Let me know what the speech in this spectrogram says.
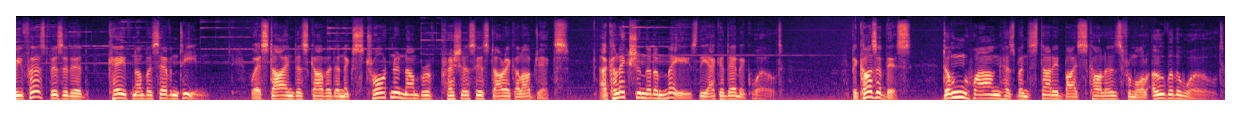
We first visited cave number 17, where Stein discovered an extraordinary number of precious historical objects a collection that amazed the academic world. Because of this, Dunhuang has been studied by scholars from all over the world.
